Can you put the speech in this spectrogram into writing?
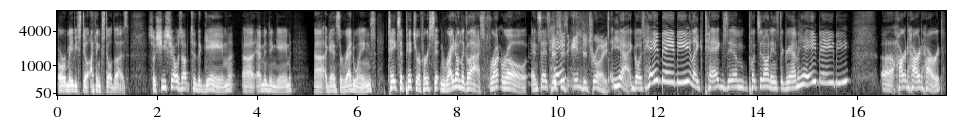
Or maybe still, I think still does. So she shows up to the game, uh, Edmonton game, uh, against the Red Wings, takes a picture of her sitting right on the glass, front row, and says, This hey, is in Detroit. yeah, it goes, hey, baby, like tags him, puts it on Instagram, hey, baby, uh, heart, heart, heart.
